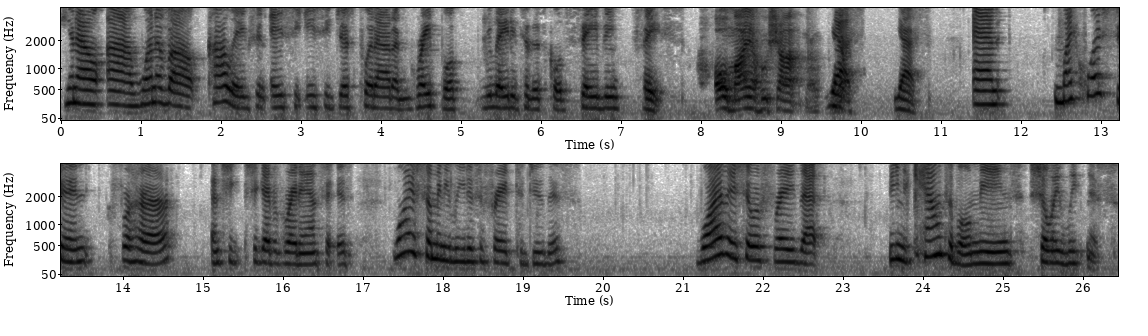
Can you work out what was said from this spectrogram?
You know, uh, one of our colleagues in ACEC just put out a great book related to this called Saving Face. Oh, Maya Hu-Chan. Yes, yes. And my question for her, and she, she gave a great answer, is why are so many leaders afraid to do this? Why are they so afraid that being accountable means showing weakness?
